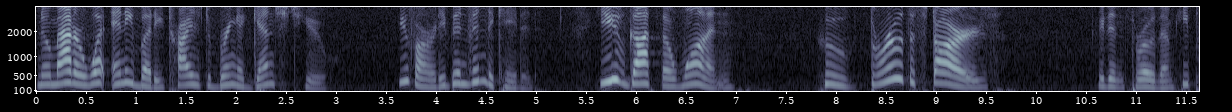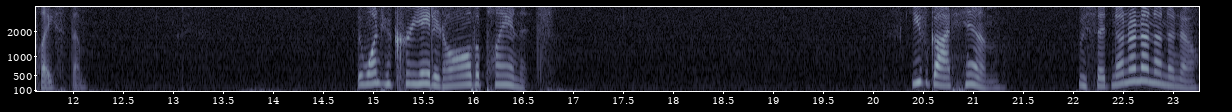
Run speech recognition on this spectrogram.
No matter what anybody tries to bring against you, you've already been vindicated. You've got the one who threw the stars. He didn't throw them, he placed them. The one who created all the planets. You've got him who said, No, no, no, no, no, no.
